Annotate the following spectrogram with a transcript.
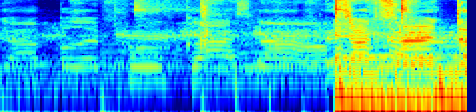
Bitch, I turned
